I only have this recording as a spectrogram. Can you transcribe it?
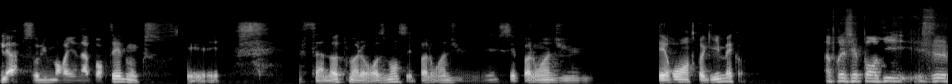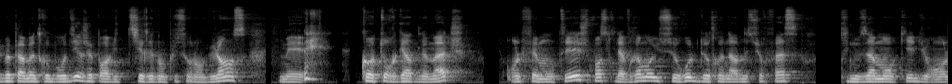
il a absolument rien apporté. Donc, sa note, malheureusement, c'est pas loin du, c'est pas loin du zéro entre guillemets. Quoi. Après, j'ai pas envie, je me permets de rebondir, j'ai pas envie de tirer non plus sur l'ambulance, mais quand on regarde le match, on le fait monter. Je pense qu'il a vraiment eu ce rôle de renard des surfaces qui nous a manqué durant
